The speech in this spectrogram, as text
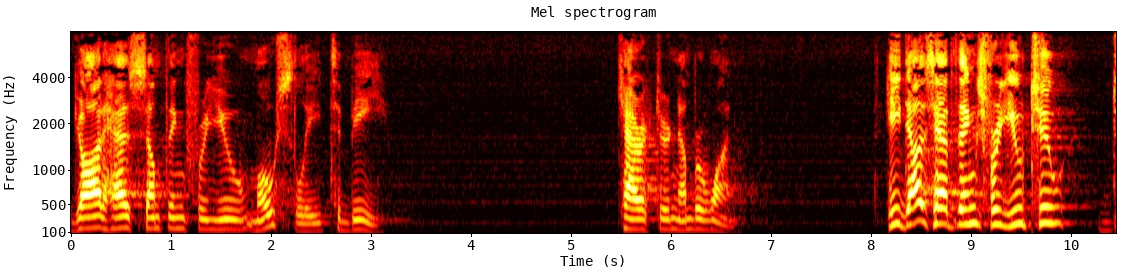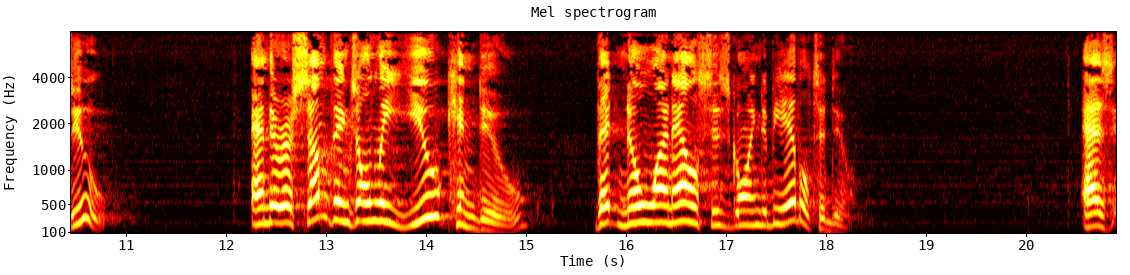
God has something for you mostly to be. Character number one. He does have things for you to do. And there are some things only you can do that no one else is going to be able to do. As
